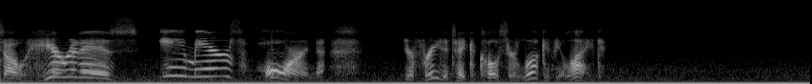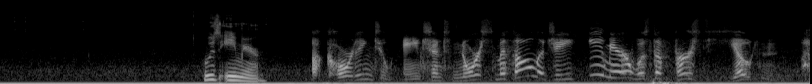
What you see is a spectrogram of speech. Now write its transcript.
So here it is Ymir's Horn. You're free to take a closer look if you like. Who's Ymir? According to ancient Norse mythology, Ymir was the first Jotun, a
